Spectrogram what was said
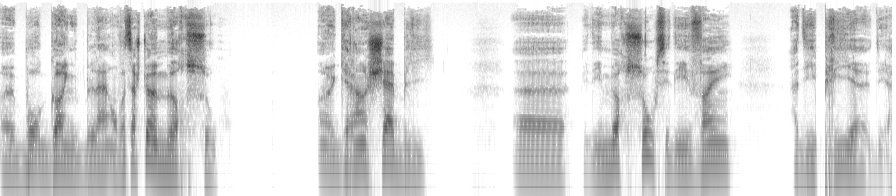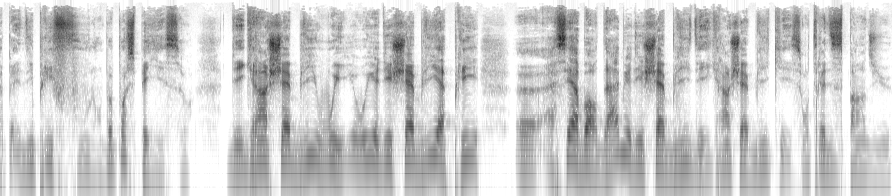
un Bourgogne blanc. On va s'acheter un Meursault, un Grand Chablis. Euh, des Meursault, c'est des vins à des prix, euh, fous. On ne peut pas se payer ça. Des grands chablis, oui, oui, il y a des chablis à prix euh, assez abordables. Il y a des chablis, des grands chablis qui sont très dispendieux.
